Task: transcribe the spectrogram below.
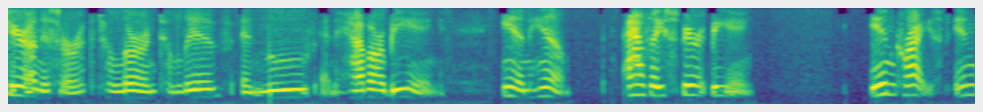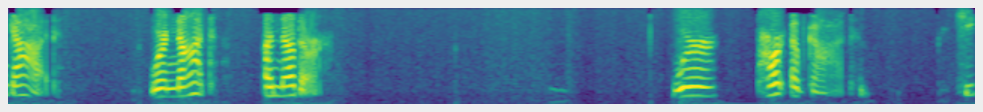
here on this earth to learn to live and move and have our being in him as a spirit being, in Christ, in God. We're not another. We're part of God. He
